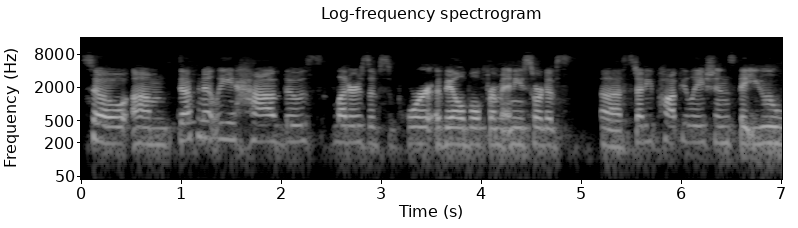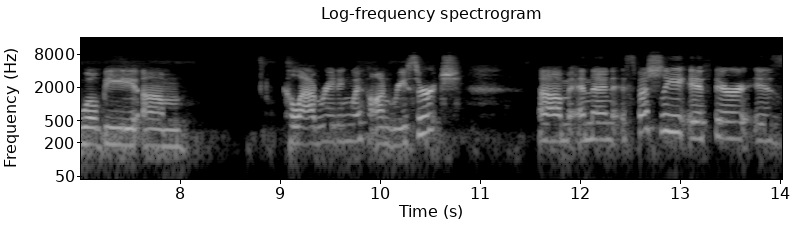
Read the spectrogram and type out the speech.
So um, definitely have those letters of support available from any sort of uh, study populations that you will be um, collaborating with on research. Um, and then especially if there is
